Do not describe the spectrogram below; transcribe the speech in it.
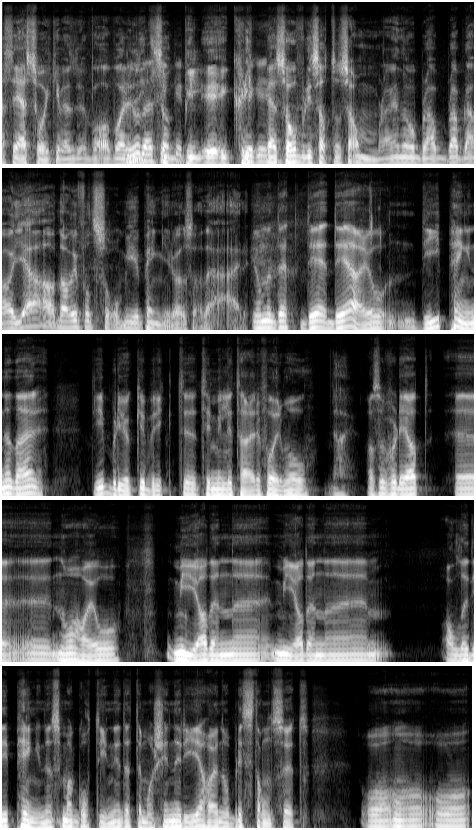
altså jeg så ikke hvem det var. Bare Jo, det litt sånn eh, klipp jeg så, hvor de satt og samla inn og bla, bla, bla. Ja, nå har vi fått så mye penger. Og så det er Jo, men det, det, det er jo De pengene der, de blir jo ikke brukt til, til militære formål. Nei. Altså fordi at eh, nå har jo mye av den, eh, mye av den eh, Alle de pengene som har gått inn i dette maskineriet, har jo nå blitt stanset. Og, og, og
